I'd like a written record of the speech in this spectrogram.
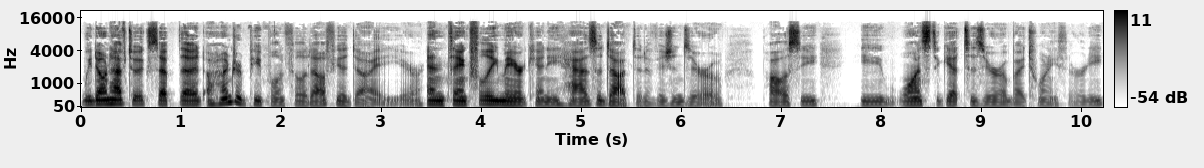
We don't have to accept that 100 people in Philadelphia die a year. And thankfully, Mayor Kenney has adopted a Vision Zero policy. He wants to get to zero by 2030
